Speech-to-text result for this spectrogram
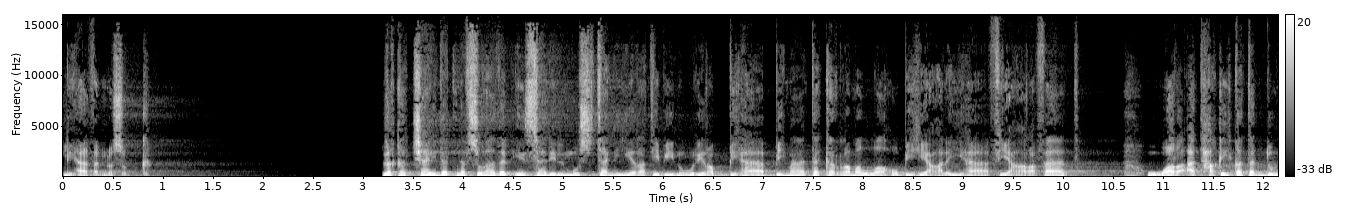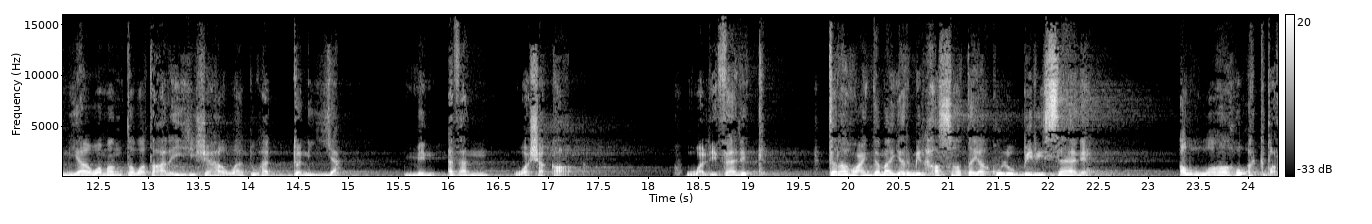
لهذا النسك. لقد شهدت نفس هذا الإنسان المستنيرة بنور ربها بما تكرم الله به عليها في عرفات ورأت حقيقة الدنيا وما انطوت عليه شهواتها الدنية من أذى وشقاء. ولذلك تراه عندما يرمي الحصاة يقول بلسانه الله أكبر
